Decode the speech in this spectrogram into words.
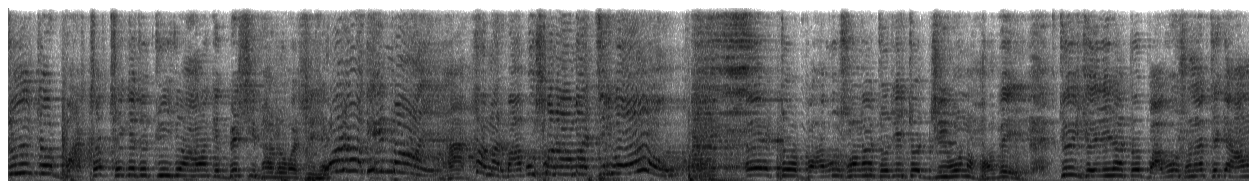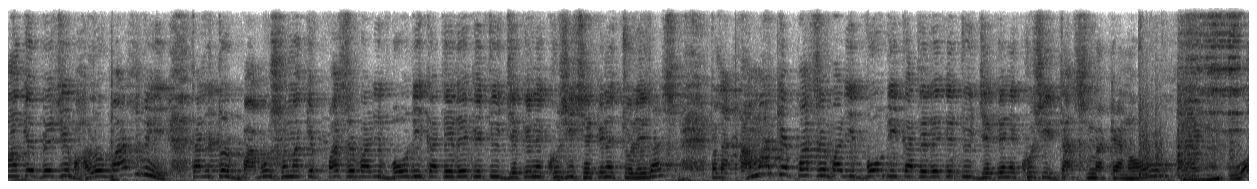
তুই তো বাচ্চার থেকে তো তুই তো আমাকে বেশি ভালোবাসিস হ্যাঁ? কোনোদিন নয় হ্যাঁ। আমার বাবু শোনা আমার জীবন। এই তোর বাবু সোনা যদি তোর জীবন হবে তুই যদি না তোর বাবু সোনার থেকে আমাকে বেশি ভালোবাসবি তাহলে তোর বাবু সোনাকে পাশের বাড়ির বৌদির কাছে রেখে তুই যেখানে খুশি সেখানে চলে যাস। তাহলে আমাকে পাশের বাড়ির বৌদির কাছে রেখে তুই যেখানে খুশি যাস না কেন? ও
